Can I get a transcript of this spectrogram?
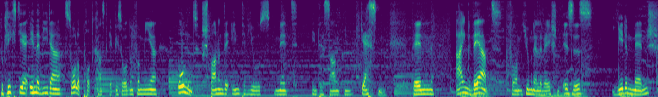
Du kriegst dir immer wieder Solo-Podcast-Episoden von mir und spannende Interviews mit interessanten Gästen. Denn ein Wert von Human Elevation ist es, jedem Mensch,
